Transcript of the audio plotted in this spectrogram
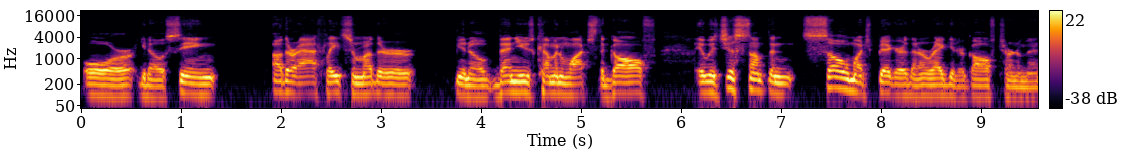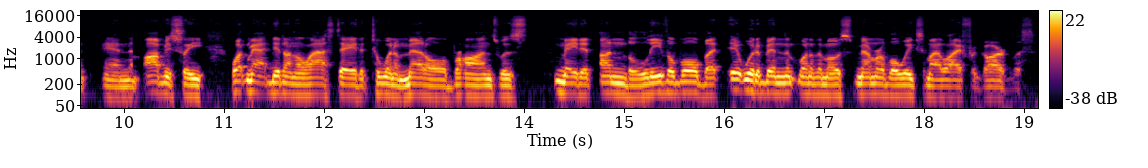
or, you know, seeing other athletes from other you know, venues come and watch the golf. It was just something so much bigger than a regular golf tournament. And obviously, what Matt did on the last day to, to win a medal, a bronze, was made it unbelievable. But it would have been one of the most memorable weeks of my life, regardless.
